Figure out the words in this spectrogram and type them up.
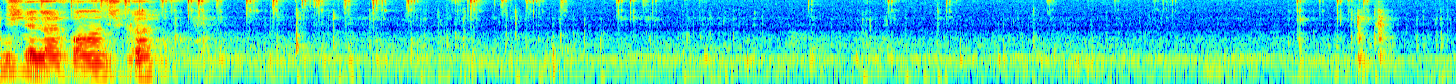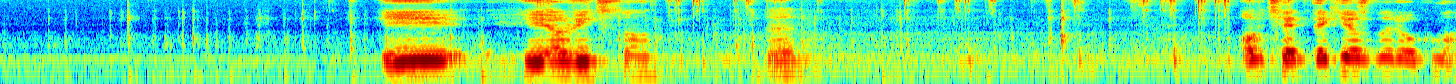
bu- Bir şeyler falan çıkar. He, he rich son. He? Abi chat'teki yazıları okuma.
